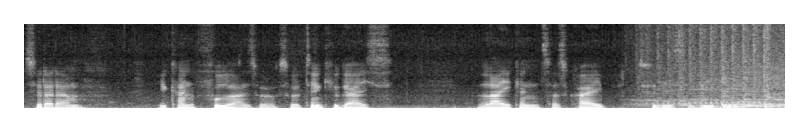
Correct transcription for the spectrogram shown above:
so that um you can follow as well. So thank you guys. Like and subscribe to this video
